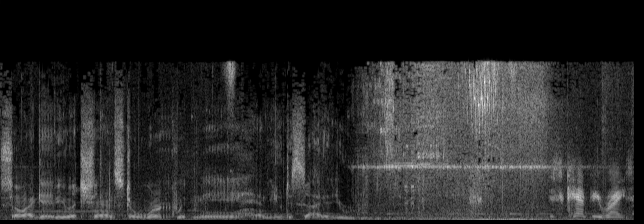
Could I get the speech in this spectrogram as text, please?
So I gave you a chance to work with me, and you decided you... This can't be right.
